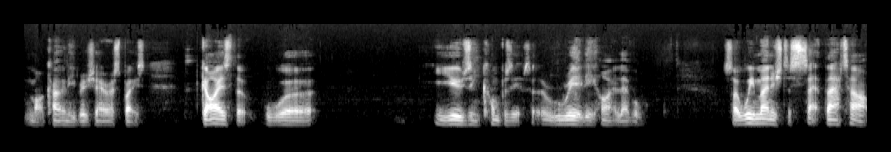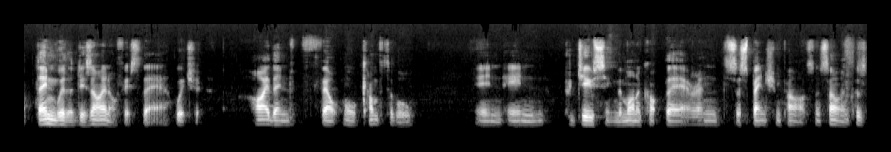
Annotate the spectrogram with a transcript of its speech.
Marconi, British Aerospace, guys that were using composites at a really high level. So we managed to set that up, then with a design office there, which I then felt more comfortable in in producing the monocoque there and suspension parts and so on. Because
